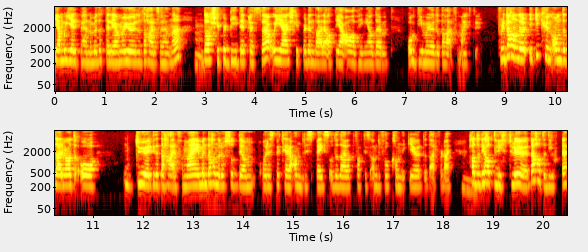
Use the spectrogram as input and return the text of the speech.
jeg må hjelpe henne med dette, eller jeg må gjøre dette her for henne. Mm. Da slipper de det presset, og jeg slipper den der at jeg er avhengig av dem, og de må gjøre dette her for meg. Riktig. Fordi det handler ikke kun om det der med at å, du gjør ikke dette her for meg, men det handler også det om å respektere andre space, og det der at faktisk andre folk kan ikke gjøre det der for deg. Mm. Hadde de hatt lyst til å gjøre det, hadde de gjort det.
